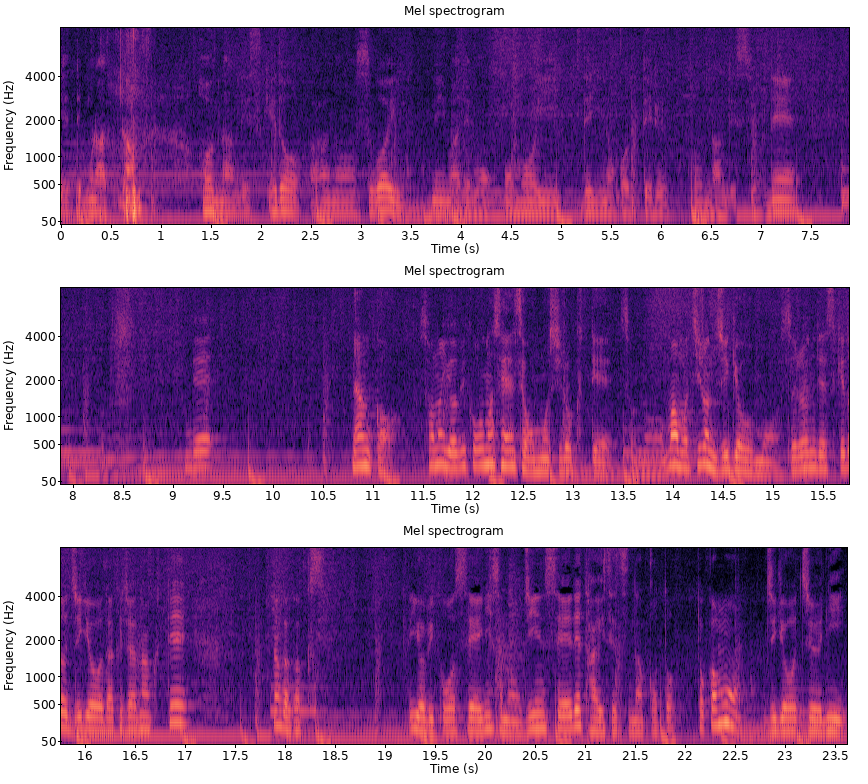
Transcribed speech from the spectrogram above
えてもらった本なんですけどあのすごい、ね、今でも思い出に残ってる本なんですよね。でなんかその予備校の先生面白くてその、まあ、もちろん授業もするんですけど授業だけじゃなくてなんか学予備校生にその人生で大切なこととかも授業中に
